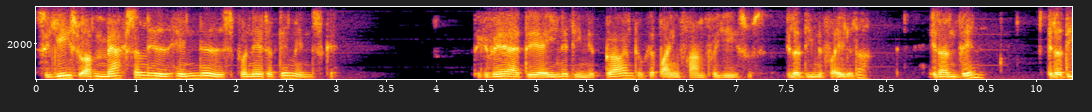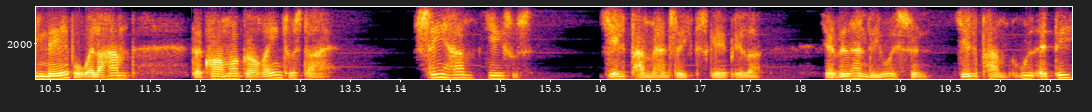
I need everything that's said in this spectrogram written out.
så Jesu opmærksomhed henledes på netop det menneske. Det kan være, at det er en af dine børn, du kan bringe frem for Jesus, eller dine forældre, eller en ven, eller din nabo, eller ham, der kommer og gør rent hos dig. Se ham, Jesus. Hjælp ham med hans ægteskab, eller jeg ved, han lever i synd. Hjælp ham ud af det,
